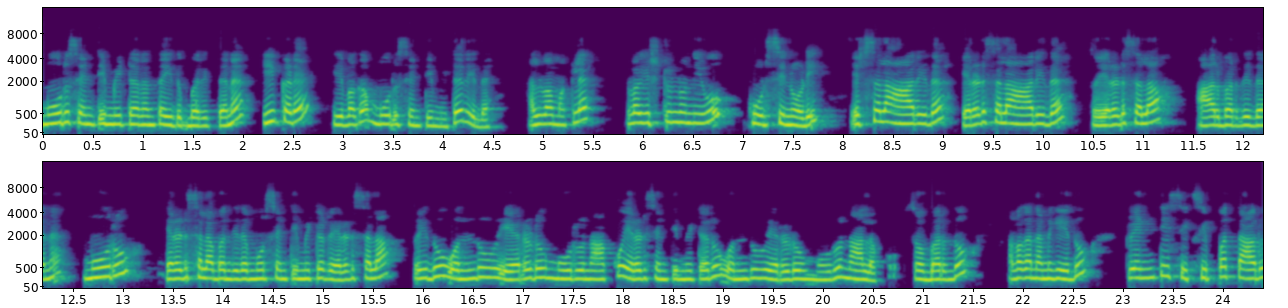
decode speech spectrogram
ಮೂರು ಸೆಂಟಿಮೀಟರ್ ಅಂತ ಇದಕ್ಕೆ ಬರೀತೇನೆ. ಈ ಕಡೆ ಇವಾಗ ಮೂರು ಸೆಂಟಿಮೀಟರ್ ಇದೆ. ಅಲ್ವಾ ಮಕ್ಕಳೇ ಇವಾಗ ಇಷ್ಟನ್ನು ನೀವು ಕೂಡಿಸಿ ನೋಡಿ. ಎಷ್ಟು ಸಲ ಆರಿದೆ ಎರಡು ಸಲ ಆರಿದೆ ಸೊ ಎರಡು ಸಲ ಆರು ಬರ್ದಿದ್ದೇನೆ. ಮೂರು, ಎರಡು ಸಲ ಬಂದಿದೆ. ಮೂರು ಸೆಂಟಿಮೀಟರ್ ಎರಡು ಸಲ. ಸೊ ಇದು ಒಂದು, ಎರಡು, ಮೂರು, ನಾಲ್ಕು, ಎರಡು ಸೆಂಟಿಮೀಟರು ಒಂದು, ಎರಡು, ಮೂರು, ನಾಲ್ಕು. ಸೊ ಬರ್ದು ಅವಾಗ ನಮಗೆ ಇದು ಟ್ವೆಂಟಿ ಸಿಕ್ಸ್, ಇಪ್ಪತ್ತಾರು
